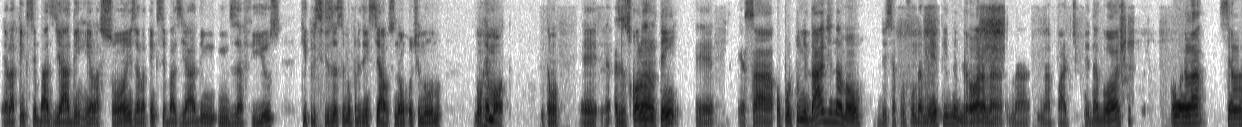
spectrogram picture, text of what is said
ela tem que ser baseada em relações, ela tem que ser baseada em, em desafios que precisa ser no presencial, senão continua no, no remoto. Então, é, as escolas ela têm é, essa oportunidade na mão desse aprofundamento e melhora na, na, na, parte pedagógica, ou ela, se ela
